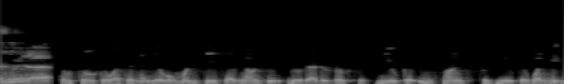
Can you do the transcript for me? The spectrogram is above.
Em nghĩ là trong suốt cái quá trình nãy giờ bọn mình chia sẻ nhau chị đưa ra được rất, rất nhiều cái insight, rất nhiều cái quan điểm.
